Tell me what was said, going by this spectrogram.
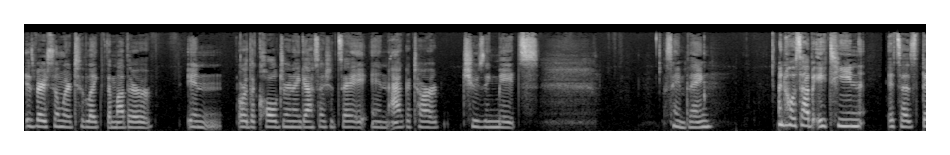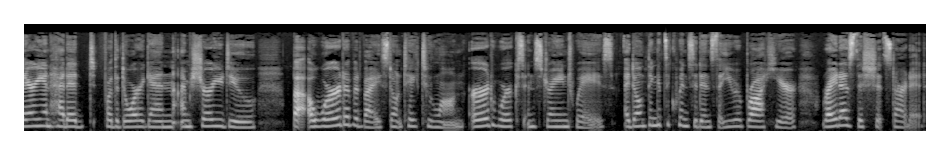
is very similar to like the mother in, or the cauldron, I guess I should say, in ACOTAR choosing mates. Same thing. In Hosab 18, it says, Tharion headed for the door again. I'm sure you do. But a word of advice don't take too long. Urd works in strange ways. I don't think it's a coincidence that you were brought here right as this shit started.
